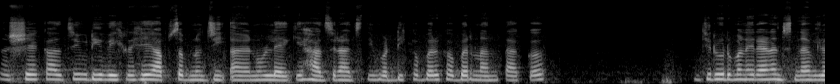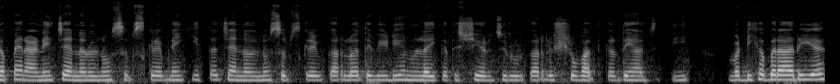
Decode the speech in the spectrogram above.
ਸਤਿ ਸ਼੍ਰੀ ਅਕਾਲ ਜੀ, ਵੀਡੀਓ ਵੇਖ ਰਹੇ ਆਪ ਸਭ ਨੂੰ ਜੀ ਆਇਆਂ ਨੂੰ ਲੈ ਕੇ ਹਾਜ਼ਰ ਅੱਜ ਦੀ ਵੱਡੀ ਖਬਰ ਖਬਰ ਨੰਨ ਤੱਕ। ਜਰੂਰ ਬਣੇ ਰਹਿਣਾ, ਜਿੰਨਾ ਵੀਰਾਂ ਭੈਣਾਂ ਨੇ ਚੈਨਲ ਨੂੰ ਸਬਸਕ੍ਰਾਈਬ ਨਹੀਂ ਕੀਤਾ, ਚੈਨਲ ਨੂੰ ਸਬਸਕ੍ਰਾਈਬ ਕਰ ਲਓ ਅਤੇ ਵੀਡੀਓ ਨੂੰ ਲਾਈਕ ਅਤੇ ਸ਼ੇਅਰ ਜਰੂਰ ਕਰ ਲਓ। ਸ਼ੁਰੂਆਤ ਕਰਦੇ ਹਾਂ ਅੱਜ ਦੀ ਵੱਡੀ ਖਬਰ ਆ ਰਹੀ ਹੈ।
